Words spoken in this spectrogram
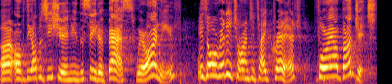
uh, of the opposition in the seat of Bass, where I live, is already trying to take credit for our budget,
